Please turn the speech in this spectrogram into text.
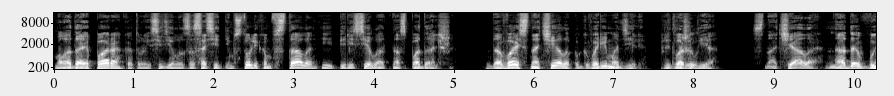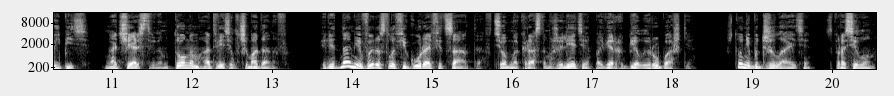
Молодая пара, которая сидела за соседним столиком, встала и пересела от нас подальше. «Давай сначала поговорим о деле», — предложил я. «Сначала надо выпить», — начальственным тоном ответил Чемоданов. Перед нами выросла фигура официанта в темно-красном жилете поверх белой рубашки. «Что-нибудь желаете?» — спросил он.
